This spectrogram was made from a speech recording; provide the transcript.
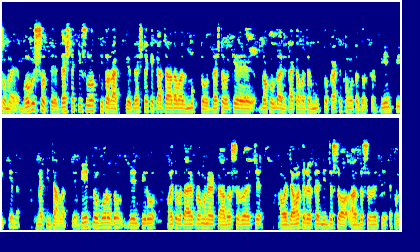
সময়ে, ভবিষ্যতে, দেশটাকে সুরক্ষিত রাখতে, দেশটাকে কাঁচা আদাবাজ মুক্ত, দেশটাকে দখলদারি, টাকা পাচার মুক্ত কাকে ক্ষমতা দরকার? বিএনপি কে না, নাকি জামাতকে? বিএনপিও বড় দল, বিএনপিরও হয়তো বা তারেক রহমানের একটা আদর্শ রয়েছে, আবার জামাতেরও একটা নিজস্ব আদর্শ রয়েছে। এখন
